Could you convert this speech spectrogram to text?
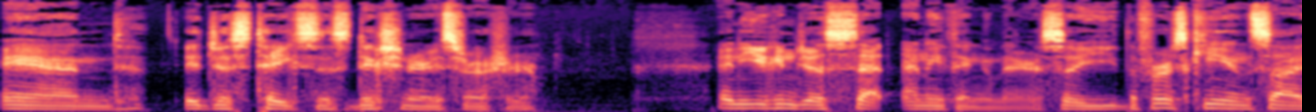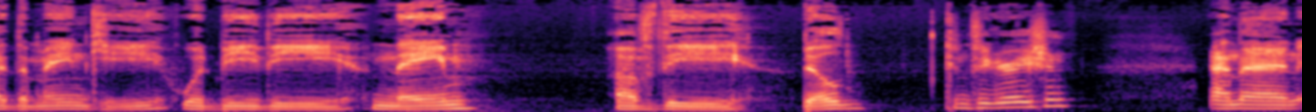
and it just takes this dictionary structure. And you can just set anything in there. So you, the first key inside the main key would be the name of the build configuration. And then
